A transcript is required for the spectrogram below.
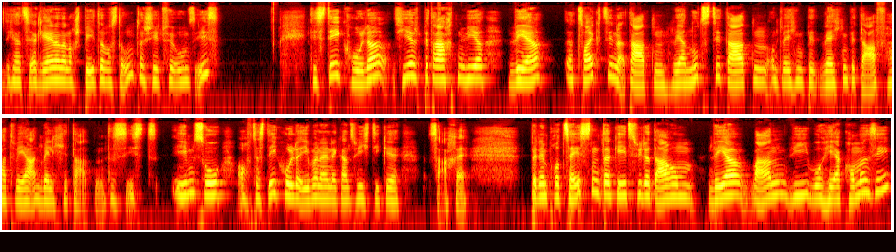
Ich erkläre dann noch später, was der Unterschied für uns ist. Die Stakeholder, hier betrachten wir, wer erzeugt die Daten, wer nutzt die Daten und welchen, welchen Bedarf hat wer an welche Daten. Das ist ebenso auf der Stakeholder-Ebene eine ganz wichtige Sache. Bei den Prozessen, da geht es wieder darum, wer, wann, wie, woher kommen sie.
